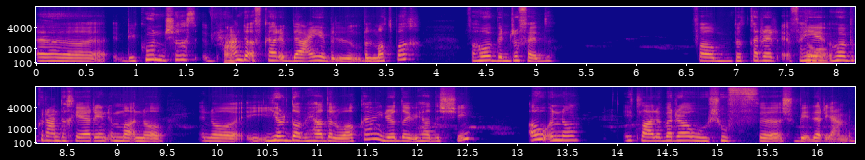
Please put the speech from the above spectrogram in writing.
آه بيكون شخص عنده أفكار إبداعية بالمطبخ فهو بنرفض. فبقرر فهي طبعا. هو بيكون عنده خيارين إما إنه إنه يرضى بهذا الواقع يرضى بهذا الشيء أو إنه يطلع لبرا ويشوف شو بيقدر يعمل.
